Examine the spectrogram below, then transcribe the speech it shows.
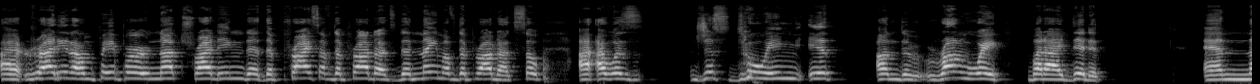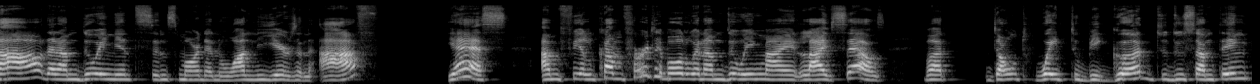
I write it on paper, not writing the, the price of the products, the name of the product. So I, I was just doing it on the wrong way, but I did it. And now that I'm doing it since more than one years and a half, yes, I'm feel comfortable when I'm doing my live sales. But don't wait to be good to do something.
